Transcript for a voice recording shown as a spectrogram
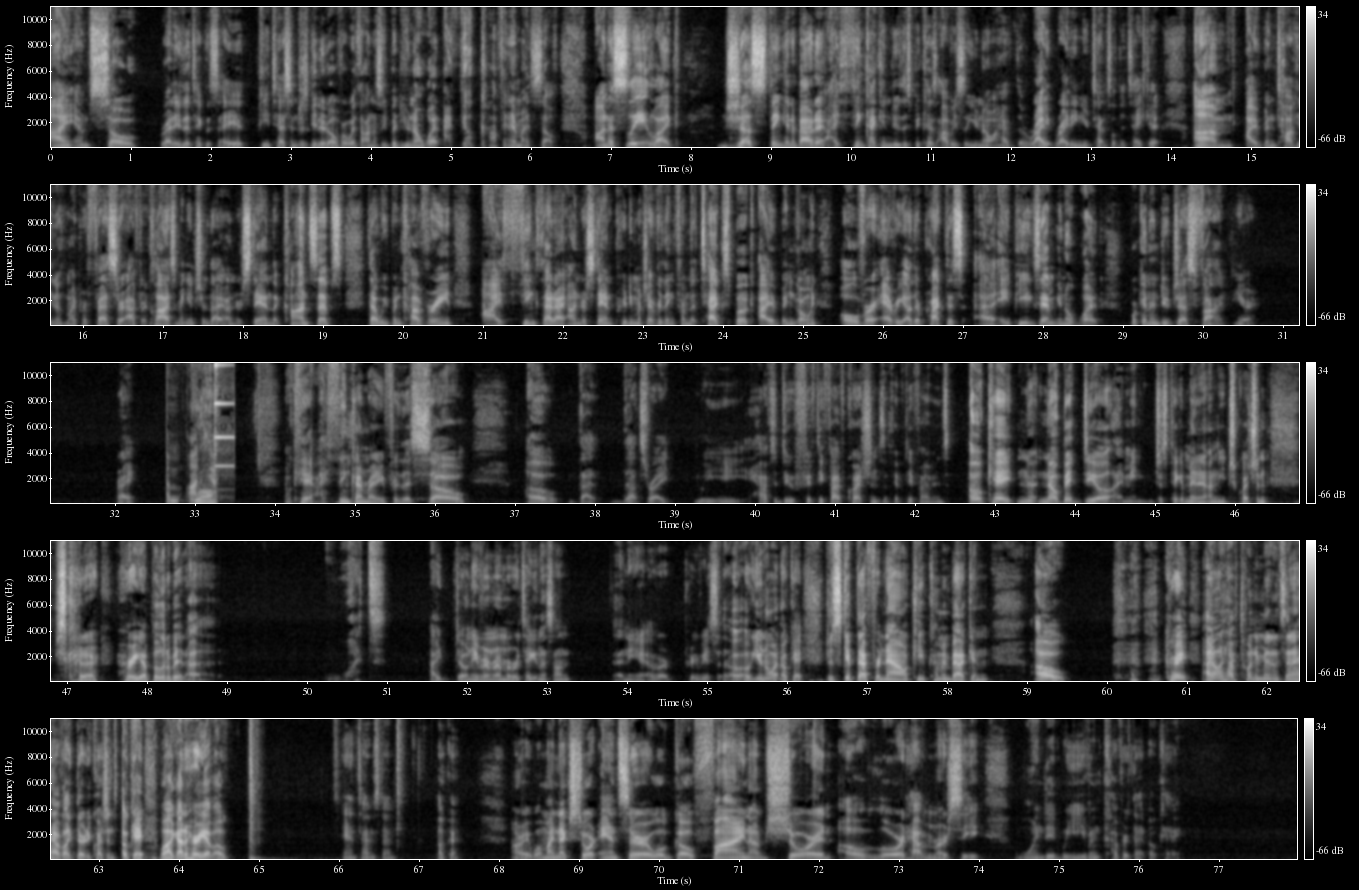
I am so ready to take this AP test and just get it over with, honestly. But you know what? I feel confident in myself. Honestly, like, just thinking about it, I think I can do this because obviously, you know, I have the right writing utensil to take it. Um, I've been talking with my professor after class, making sure that I understand the concepts that we've been covering. I think that I understand pretty much everything from the textbook. I have been going over every other practice uh, AP exam. You know what? We're going to do just fine here. Right? Um, on Wrong. Okay, I think I'm ready for this. So, oh, that that's right. We have to do 55 questions in 55 minutes. Okay, no, no big deal. I mean, just take a minute on each question. Just gotta hurry up a little bit. Uh, what? I don't even remember taking this on any of our previous. Oh, oh, you know what? Okay, just skip that for now. Keep coming back and. Oh, great! I only have 20 minutes and I have like 30 questions. Okay, well I gotta hurry up. Oh, and time's done. Okay. All right. Well, my next short answer will go fine, I'm sure. And oh, Lord, have mercy. When did we even cover that? Okay.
